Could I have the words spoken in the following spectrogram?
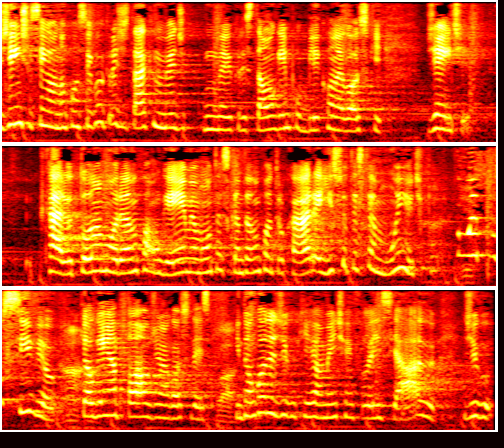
gente, assim, eu não consigo acreditar que no meio, de, no meio cristão alguém publica um negócio que, gente, cara, eu tô namorando com alguém, minha mão tá escantando contra o cara, e isso é testemunho. Tipo, não é possível que alguém aplaude um negócio desse. Então, quando eu digo que realmente é influenciado, digo.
